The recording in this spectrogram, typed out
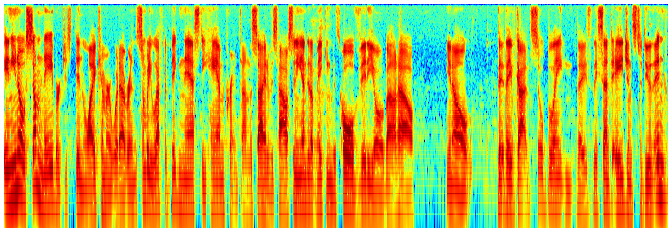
and you know some neighbor just didn't like him or whatever and somebody left a big nasty handprint on the side of his house and he ended up making this whole video about how you know they, they've gotten so blatant they they sent agents to do and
